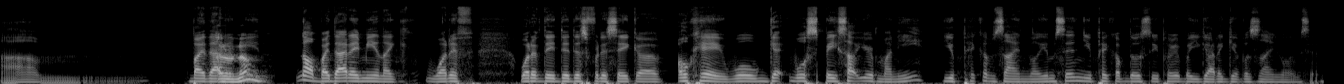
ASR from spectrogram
Um, by that I don't know. mean no, by that I mean like, what if, what if they did this for the sake of okay, we'll get we'll space out your money. You pick up Zion Williamson, you pick up those three players, but you gotta give us Zion Williamson.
